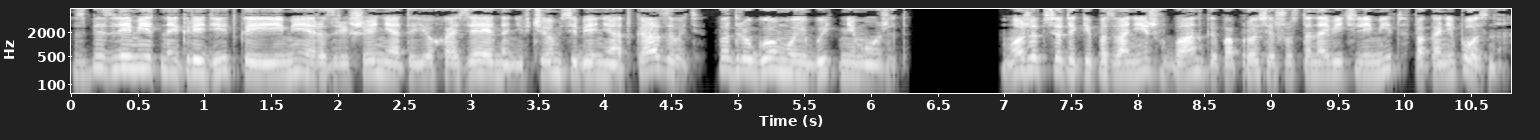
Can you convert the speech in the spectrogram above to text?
«С безлимитной кредиткой и имея разрешение от ее хозяина ни в чем себе не отказывать, по-другому и быть не может. Может, все-таки позвонишь в банк и попросишь установить лимит, пока не поздно?»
